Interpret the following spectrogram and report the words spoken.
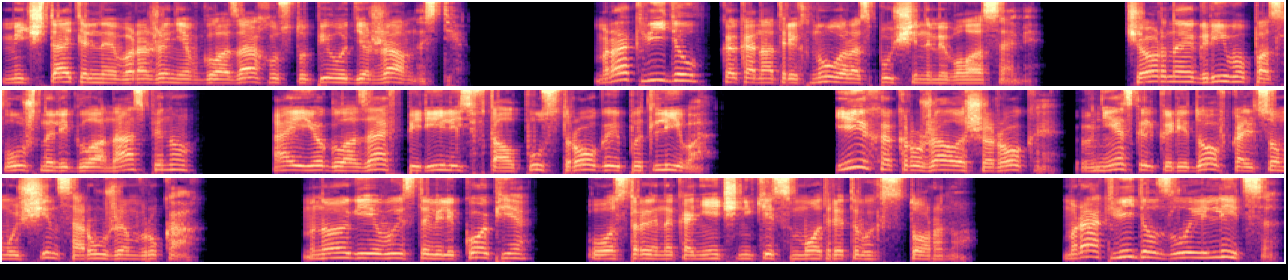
мечтательное выражение в глазах уступило державности. Мрак видел, как она тряхнула распущенными волосами. Черная грива послушно легла на спину, а ее глаза вперились в толпу строго и пытливо. Их окружало широкое, в несколько рядов кольцо мужчин с оружием в руках. Многие выставили копья, Острые наконечники смотрят в их сторону. Мрак видел злые лица,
